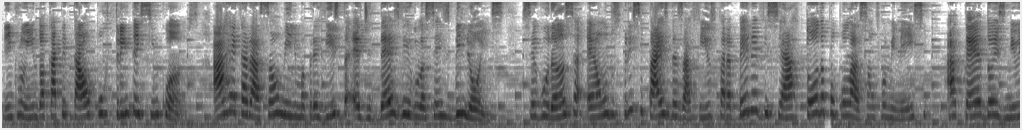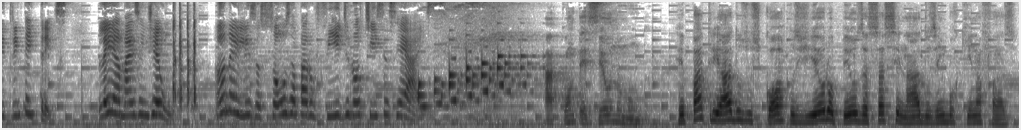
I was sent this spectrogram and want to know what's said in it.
incluindo a capital, por 35 anos. A arrecadação mínima prevista é de 10,6 bilhões. Segurança é um dos principais desafios para beneficiar toda a população fluminense até 2033. Leia mais em G1. Ana Elisa Souza para o feed Notícias Reais aconteceu no mundo. Repatriados os corpos de europeus assassinados em Burkina Faso.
